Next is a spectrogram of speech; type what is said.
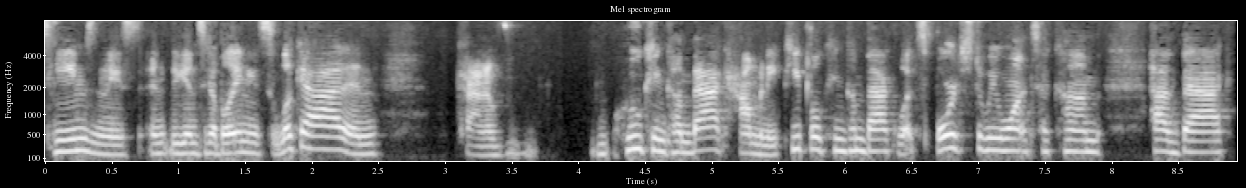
teams and these and the NCAA needs to look at and kind of who can come back, how many people can come back, what sports do we want to come have back.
